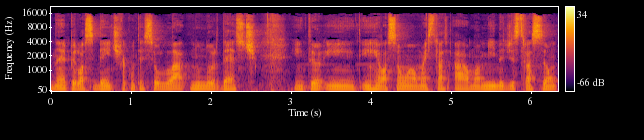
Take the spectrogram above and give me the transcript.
né, pelo acidente que aconteceu lá no Nordeste então, em, em relação a uma, extra, a uma mina de extração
